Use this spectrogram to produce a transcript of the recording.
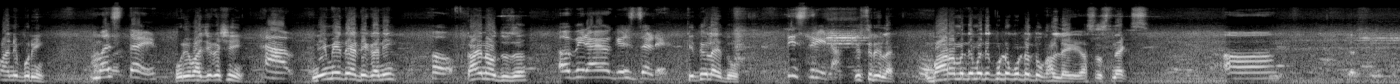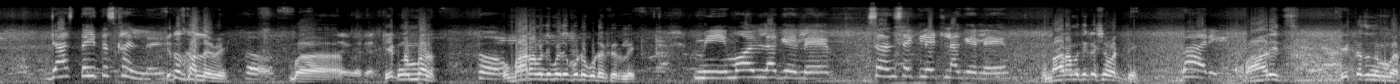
पाणीपुरी. मस्त आहे. पुरी भाजी कशी? हा. नियमित या ठिकाणी? हो. काय नाव तुझं? अभिराय योगेश जडे. कितीला आहे तू? तिसरीला. तिसरीला आहे. बारामध्ये मध्ये कुठं कुठं तू खाल्लंय असं स्नॅक्स अं, जास्त इथंच खाल्लंय. तिथंच खाल्लंय वे हो. बर. एक नंबर. हो. बारामध्ये मध्ये कुठं कुठं फिरले? मी मॉलला गेले सनसेटलेटला गेले. बारामध्ये कसे वाटते? भारी. भारीच. एकच नंबर.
